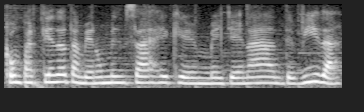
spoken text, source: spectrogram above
compartiendo también un mensaje que me llena de vida.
